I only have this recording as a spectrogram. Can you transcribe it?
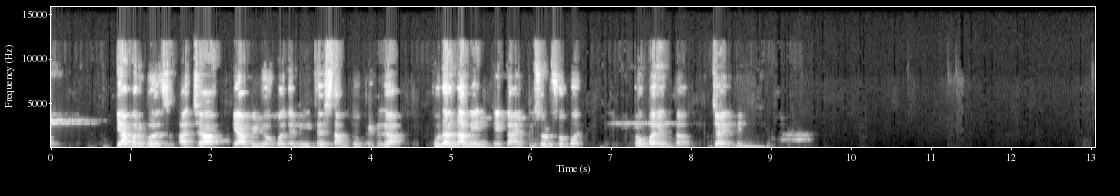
याबरोबरच आजच्या या व्हिडिओमध्ये मी इथेच थांबतो. भेटूया पुन्हा नवीन एका एपिसोड सोबत. तोपर्यंत जय हिंद.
